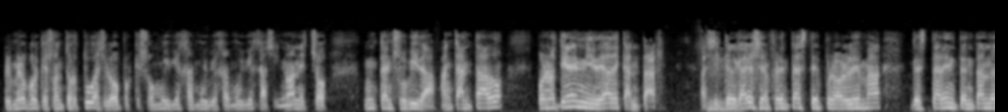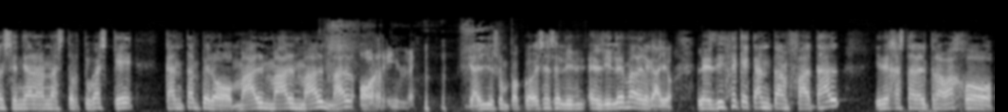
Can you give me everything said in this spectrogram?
primero porque son tortugas y luego porque son muy viejas, muy viejas, muy viejas y no han hecho nunca en su vida, han cantado, pues no tienen ni idea de cantar. Así que el gallo se enfrenta a este problema de estar intentando enseñar a unas tortugas que cantan pero mal, mal, mal, mal, horrible. Y ahí es un poco, ese es el, el dilema del gallo. Les dice que cantan fatal y deja estar el trabajo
